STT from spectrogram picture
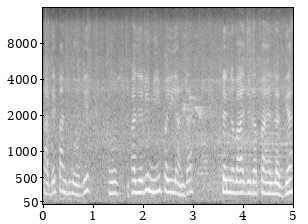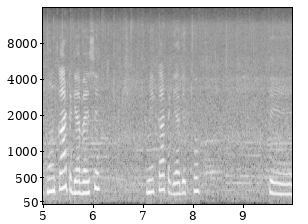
5:30 ਹੋ ਗਏ। ਹੁਣ ਹਜੇ ਵੀ ਮੀਂਹ ਪਈ ਜਾਂਦਾ। 3 ਵਜੇ ਦਾ ਪੈਣ ਲੱਗਿਆ। ਹੁਣ ਘਟ ਗਿਆ ਵੈਸੇ। ਮੀਂਹ ਘਟ ਗਿਆ, ਦੇਖੋ। ਤੇ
